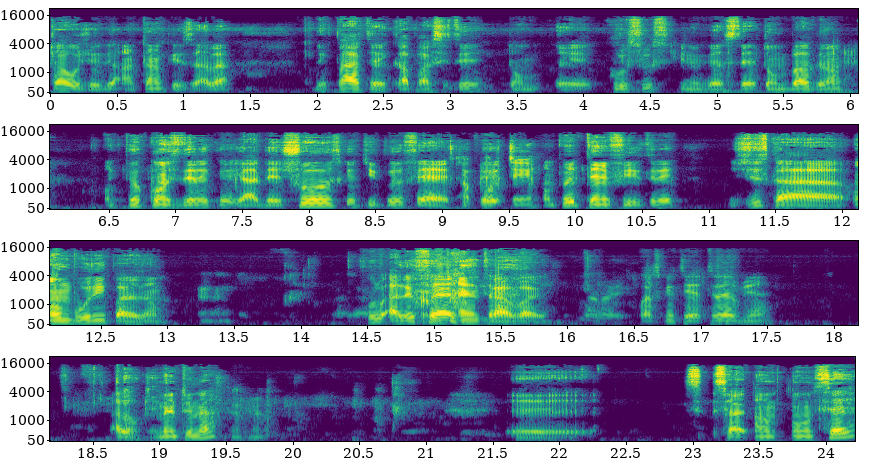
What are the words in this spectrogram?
Toi, aujourd'hui, en tant que Zala, de par tes capacités, ton euh, cursus universitaire, ton background, on peut considérer qu'il y a des choses que tu peux faire. on peut t'infiltrer jusqu'à Ombouri, par exemple, pour aller faire un travail. Parce que tu es très bien. Alors, maintenant, mhm. euh, ça, on, sait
